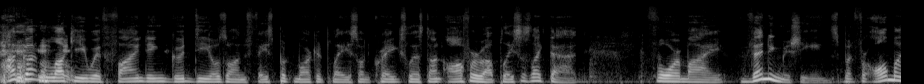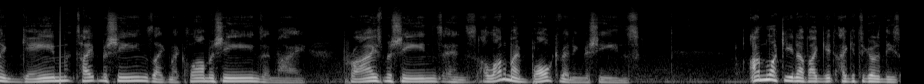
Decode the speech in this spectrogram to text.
I've gotten lucky with finding good deals on Facebook Marketplace, on Craigslist, on OfferUp, places like that for my vending machines. But for all my game type machines, like my claw machines and my prize machines and a lot of my bulk vending machines, I'm lucky enough I get I get to go to these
